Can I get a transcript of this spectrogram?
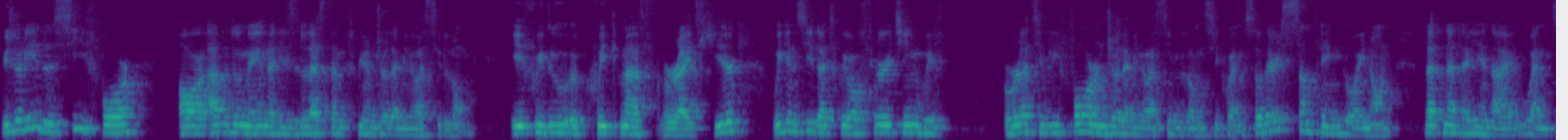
Usually the C4 are have a domain that is less than 300 amino acid long. If we do a quick math right here, we can see that we are flirting with relatively 400 amino acid long sequence. So there is something going on that Natalie and I went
